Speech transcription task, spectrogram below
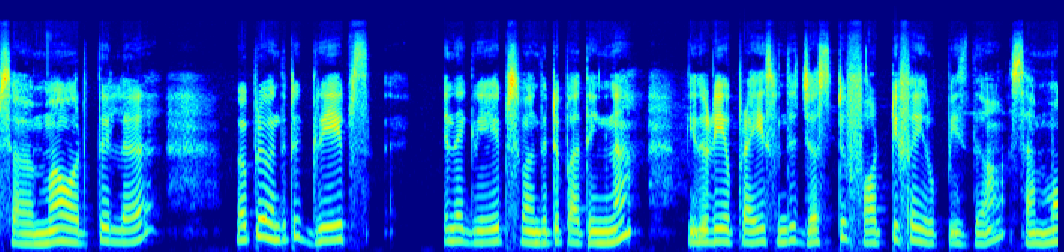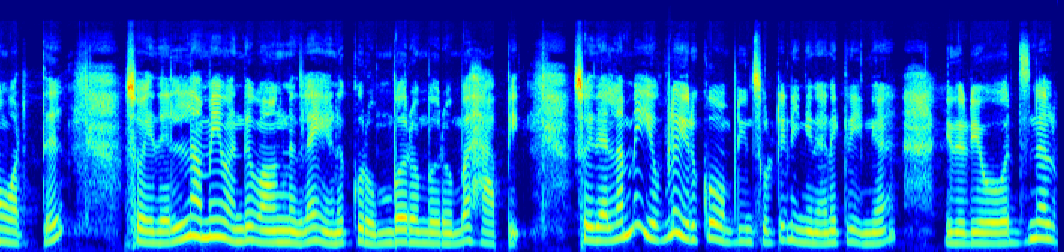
செம்ம ஒர்த்து இல்லை. அப்புறம் வந்துட்டு கிரேப்ஸ் இந்த கிரேப்ஸ் வந்துட்டு பார்த்திங்கன்னா இதோடைய ப்ரைஸ் வந்து ஜஸ்ட்டு ஃபார்ட்டி ஃபைவ் ருப்பீஸ் தான். செம்ம ஒர்த்து ஸோ இது எல்லாமே வந்து வாங்கினதுல எனக்கு ரொம்ப ரொம்ப ரொம்ப ஹாப்பி ஸோ இது எல்லாமே எவ்வளோ இருக்கும் அப்படின்னு சொல்லிட்டு நீங்கள் நினைக்கிறீங்க? இதோடைய ஒரிஜினல்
